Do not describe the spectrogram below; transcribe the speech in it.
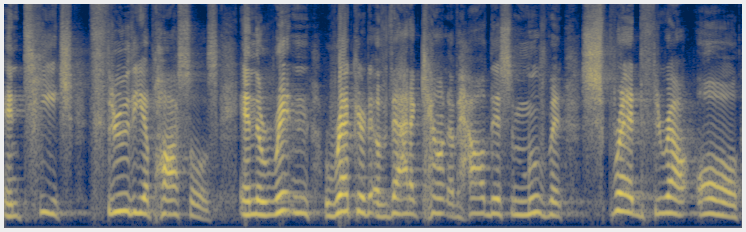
and teach through the apostles, and the written record of that account of how this movement spread throughout all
